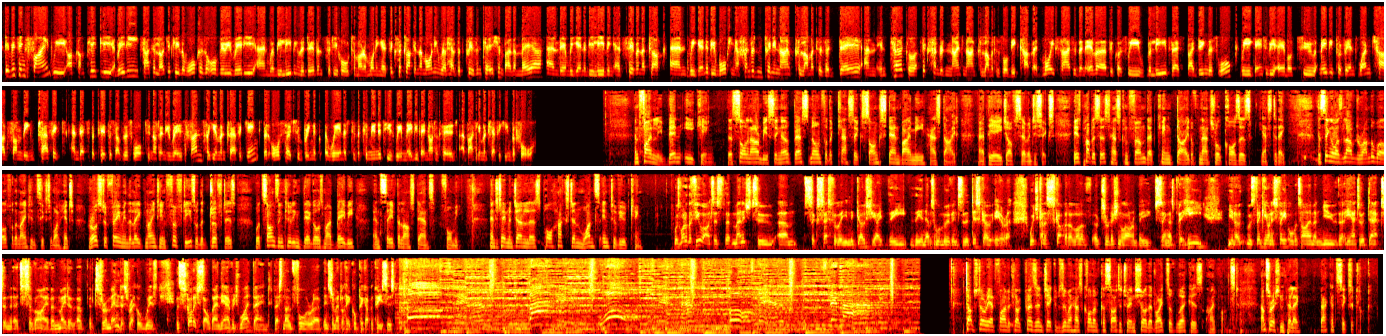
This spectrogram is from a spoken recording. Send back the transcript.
Everything's fine. We are completely ready. Psychologically, the walkers are all very ready, and we'll be leaving the Durban City Hall tomorrow morning at 6 o'clock in the morning. We'll have the presentation by the mayor, and then we're going to be leaving at 7 o'clock, and we're going to be walking 129 kilometers a day, and in total, 699 kilometers will be covered. More excited than ever because we believe that by doing this walk, we're going to be able to maybe prevent one child from being trafficked, and that's the purpose of this walk to not only raise funds for human trafficking, but also to bring awareness to the communities where maybe they not have heard about human trafficking before. And finally, Ben E. King, the soul and R&B singer, best known for the classic song Stand By Me, has died at the age of 76. His publicist has confirmed that King died of natural causes yesterday. The singer was loved around the world for the 1961 hit, rose to fame in the late 1950s with the Drifters, with songs including There Goes My Baby and Save the Last Dance for Me. Entertainment journalist Paul Huxton once interviewed King was one of the few artists that managed to um, successfully negotiate the the inevitable move into the disco era, which kind of scuppered a lot of uh, traditional R&B singers. But he, you know, was thinking on his feet all the time and knew that he had to adapt and uh, to survive, and made a, a, a, tremendous record with the Scottish soul band, the Average White Band, best known for uh, instrumental hit called "Pick Up the Pieces." Top story at 5 o'clock. President Jacob Zuma has called on COSATU to ensure that rights of workers are advanced. I'm Suresh Pillay. Back at 6 o'clock.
